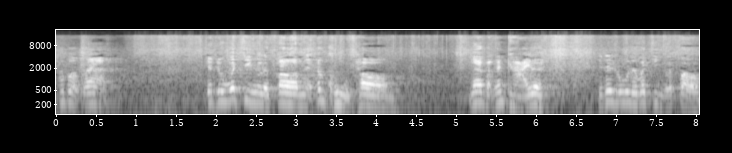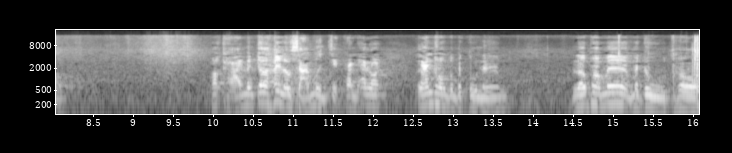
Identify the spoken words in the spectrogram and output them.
เขาบอกว่า จะดูว่าจริงหรือปลอมเนี่ยต้องขูดทอง แม่บอกงั้นขายเลย จะได้รู้เลยว่าจริงหรือปลอม พอขายมันก็ให้เราสามหมื่นเจ็ดพันห้าร้อยร้านทองตรงประตูน้ำแล้วพอแม่มาดูทอง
